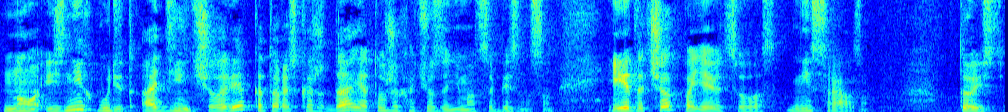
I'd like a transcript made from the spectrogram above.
Но из них будет один человек, который скажет, да, я тоже хочу заниматься бизнесом. И этот человек появится у вас не сразу. То есть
